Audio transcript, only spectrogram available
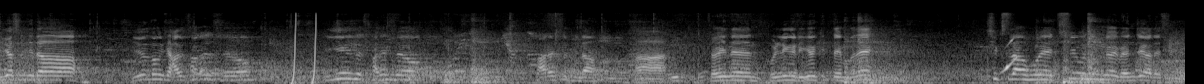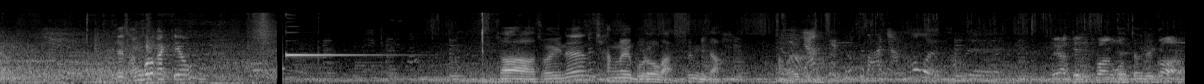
이겼습니다. 이윤성 씨 아주 잘하셨어요. 이기는 잘했어요. 잘했습니다. 아, 저희는 볼링을 이겼기 때문에 식사 후에 치유 능력 면제가 됐습니다. 이제 장 보러 갈게요. 자, 저희는 장을 보러 왔습니다. 야채 그렇게 많이 안 먹어요 다들 내가 깻잎 좋아하는 거. 누가 알아?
